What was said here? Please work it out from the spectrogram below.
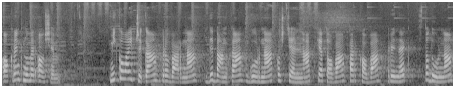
Okręg numer 8. Mikołajczyka, Browarna, Dybanka, Górna, Kościelna, Kwiatowa, Parkowa, Rynek, Stodulna,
